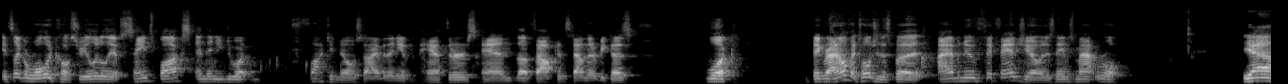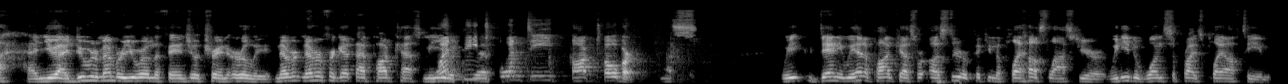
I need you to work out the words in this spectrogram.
it's like a roller coaster you literally have Saints Bucs, and then you do a fucking nosedive and then you have the Panthers and the Falcons down there because look Big Rat I don't know if I told you this but I have a new Vic Fangio and his name's Matt Rhule Yeah, and you, I do remember you were on the Fangio train early. Never, never forget that podcast. Me, Cliff. 2020 October Yes. We, Danny, we had a podcast where us three were picking the playoffs last year. We needed one surprise playoff team.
